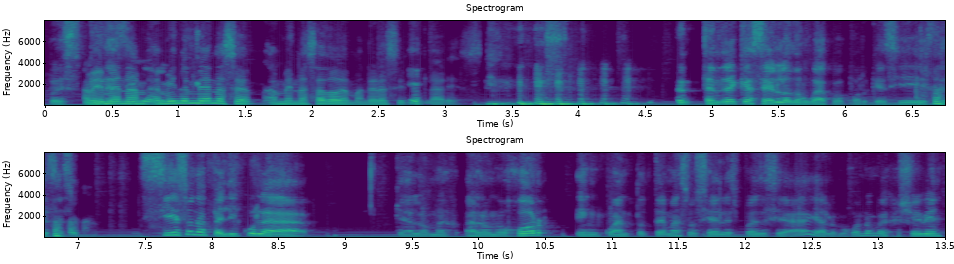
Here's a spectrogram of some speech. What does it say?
pues. A mí, me han, a mí me han amenazado de maneras similares. Tendré que hacerlo, don Guaco, porque sí, es, sí es una película que a lo, a lo mejor en cuanto a temas sociales puedes decir, ay, a lo mejor no me cayó bien,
